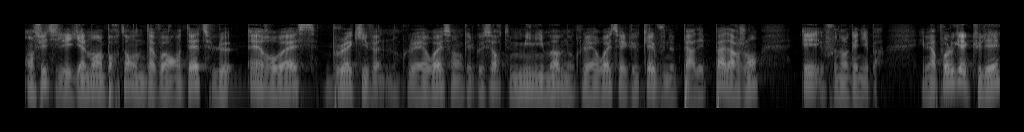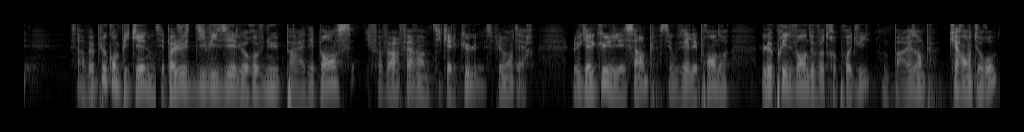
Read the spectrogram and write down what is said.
Ensuite, il est également important d'avoir en tête le ROS break-even. Donc le ROS en quelque sorte minimum, donc le ROS avec lequel vous ne perdez pas d'argent et vous n'en gagnez pas. Et eh bien pour le calculer, c'est un peu plus compliqué, donc c'est pas juste diviser le revenu par la dépense, il va falloir faire un petit calcul supplémentaire. Le calcul, il est simple, c'est que vous allez prendre le prix de vente de votre produit, donc par exemple 40 euros,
